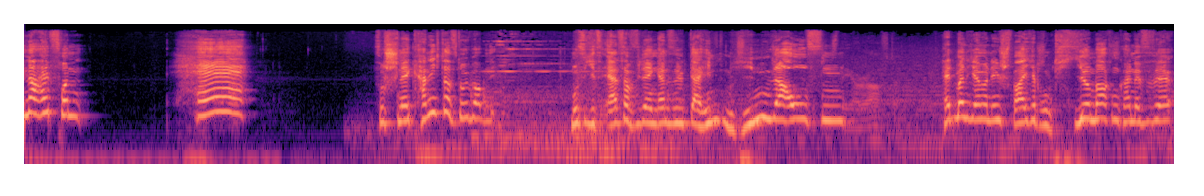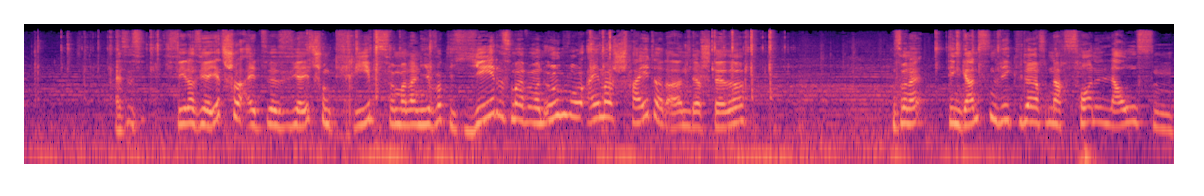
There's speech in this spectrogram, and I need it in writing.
Innerhalb von... Hä? So schnell kann ich das doch überhaupt nicht... Muss ich jetzt ernsthaft wieder den ganzen Weg da hinten hinlaufen? Hätte man nicht einmal den Speicherpunkt hier machen können? Das ist ja... Es ist, ich sehe das ja jetzt schon als... Das ist ja jetzt schon Krebs, wenn man dann hier wirklich jedes Mal, wenn man irgendwo einmal scheitert an der Stelle, muss man den ganzen Weg wieder nach vorne laufen.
